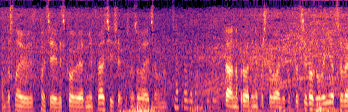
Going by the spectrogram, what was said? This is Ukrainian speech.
обласної ну, цієї військової адміністрації, чи якось називається воно. На проведення події? Та, на проведення фестивалю. Тобто всі дозволи є, все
